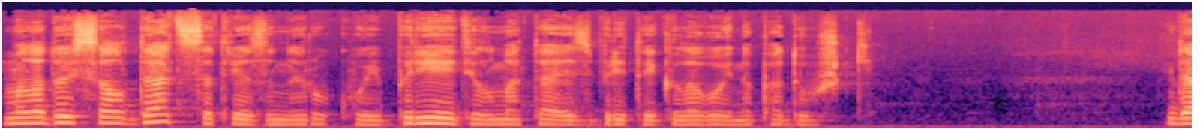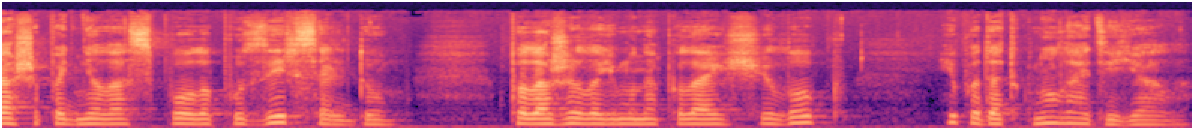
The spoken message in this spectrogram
Молодой солдат с отрезанной рукой бредил, мотаясь бритой головой на подушке. Даша подняла с пола пузырь со льдом, положила ему на пылающий лоб и подоткнула одеяло.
